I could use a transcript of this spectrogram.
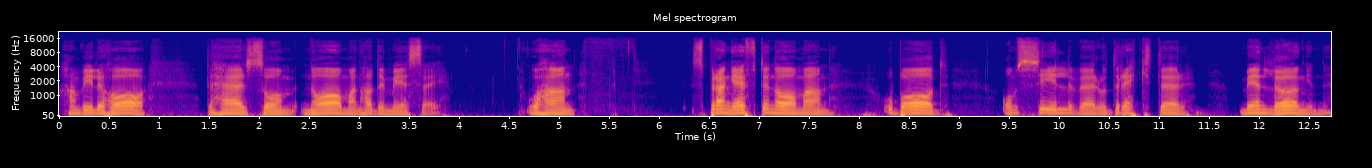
Han ville ha det här som Naman hade med sig. Och han sprang efter Naman och bad om silver och dräkter med en lögn.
